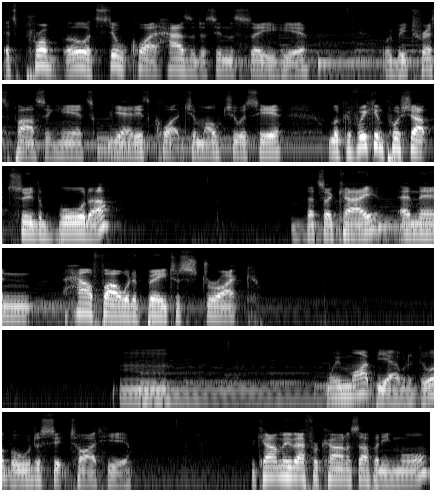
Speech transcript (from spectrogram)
it's prob- oh, it's still quite hazardous in the sea here. Would be trespassing here. It's yeah, it is quite tumultuous here. Look, if we can push up to the border, that's okay. And then how far would it be to strike? Hmm. We might be able to do it, but we'll just sit tight here. We can't move Africanus up anymore.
